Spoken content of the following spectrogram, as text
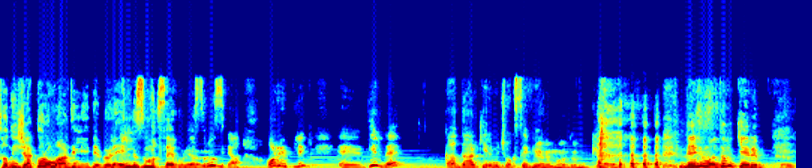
tanıyacaklar o Mardinli'yi diye böyle elinizi masaya vuruyorsunuz ya. O replik. E, bir de Gaddar Kerim'i çok seviyorum. Benim adım Kerim. Benim adım Kerim. Evet.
